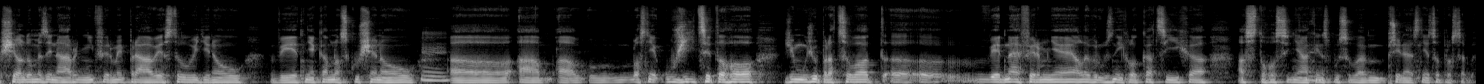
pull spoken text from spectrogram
šel do mezinárodní firmy právě s tou vidinou vyjet někam na zkušenou hmm. Eh, a, a vlastně užít si toho, že můžu pracovat eh, v jedné firmě, ale v různých lokacích a, a z toho si nějakým hmm. způsobem přinést něco pro sebe.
